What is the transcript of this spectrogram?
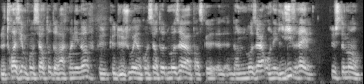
le troisième concerto de Rachmaninoff que, que, de jouer un concerto de Mozart parce que euh, dans le Mozart, on est livré justement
